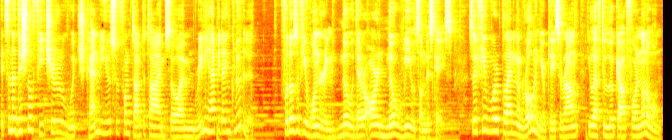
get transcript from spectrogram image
It's an additional feature which can be useful from time to time, so I'm really happy they included it. For those of you wondering, no, there are no wheels on this case. So if you were planning on rolling your case around, you'll have to look out for another one.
